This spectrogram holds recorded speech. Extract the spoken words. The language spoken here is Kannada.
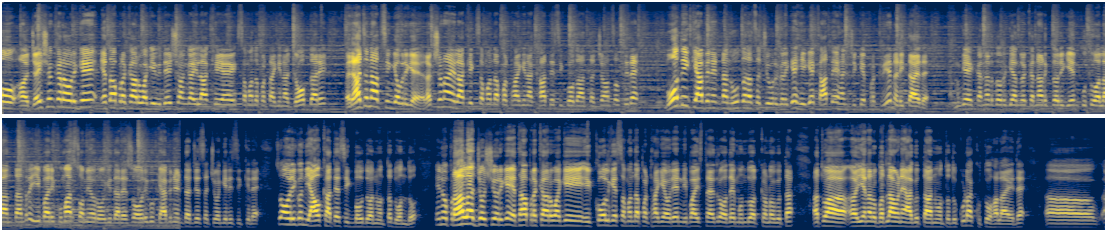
ಜೈಶಂಕರ್ ಅವರಿಗೆ ಯಥಾ ಪ್ರಕಾರವಾಗಿ ವಿದೇಶಾಂಗ ಇಲಾಖೆಗೆ ಸಂಬಂಧಪಟ್ಟಾಗಿನ ಜವಾಬ್ದಾರಿ. ರಾಜನಾಥ್ ಸಿಂಗ್ ಅವರಿಗೆ ರಕ್ಷಣಾ ಇಲಾಖೆಗೆ ಸಂಬಂಧಪಟ್ಟ ಹಾಗಿನ ಖಾತೆ ಸಿಗ್ಬೋದಾ ಅಂತ ಚಾನ್ಸಸ್ ಇದೆ. ಮೋದಿ ಕ್ಯಾಬಿನೆಟ್ನ ನೂತನ ಸಚಿವರುಗಳಿಗೆ ಹೀಗೆ ಖಾತೆ ಹಂಚಿಕೆ ಪ್ರಕ್ರಿಯೆ ನಡೀತಾ ಇದೆ. ನಮಗೆ ಕನ್ನಡದವರಿಗೆ ಅಂದ್ರೆ ಕರ್ನಾಟಕದವರಿಗೆ ಏನ್ ಕುತೂಹಲ ಅಂತ ಅಂದ್ರೆ ಈ ಬಾರಿ ಕುಮಾರಸ್ವಾಮಿ ಅವರು ಹೋಗಿದ್ದಾರೆ. ಸೊ ಅವರಿಗೂ ಕ್ಯಾಬಿನೆಟ್ ದರ್ಜೆ ಸಚಿವಗಿರಿ ಸಿಕ್ಕಿದೆ. ಸೊ ಅವರಿಗೊಂದು ಯಾವ ಖಾತೆ ಸಿಗಬಹುದು ಅನ್ನುವಂಥದ್ದು ಒಂದು. ಇನ್ನು ಪ್ರಹ್ಲಾದ್ ಜೋಶಿ ಅವರಿಗೆ ಯಥಾ ಪ್ರಕಾರವಾಗಿ ಈ ಕೋಲ್ಗೆ ಸಂಬಂಧಪಟ್ಟ ಹಾಗೆ ಅವ್ರೇನು ನಿಭಾಯಿಸ್ತಾ ಇದ್ರು, ಅದೇ ಮುಂದುವರ್ಕೊಂಡು ಹೋಗುತ್ತಾ? ಅಥವಾ ಏನಾದ್ರು ಬದಲಾವಣೆ ಆಗುತ್ತಾ ಅನ್ನುವಂಥದ್ದು ಕೂಡ ಕುತೂಹಲ ಇದೆ.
